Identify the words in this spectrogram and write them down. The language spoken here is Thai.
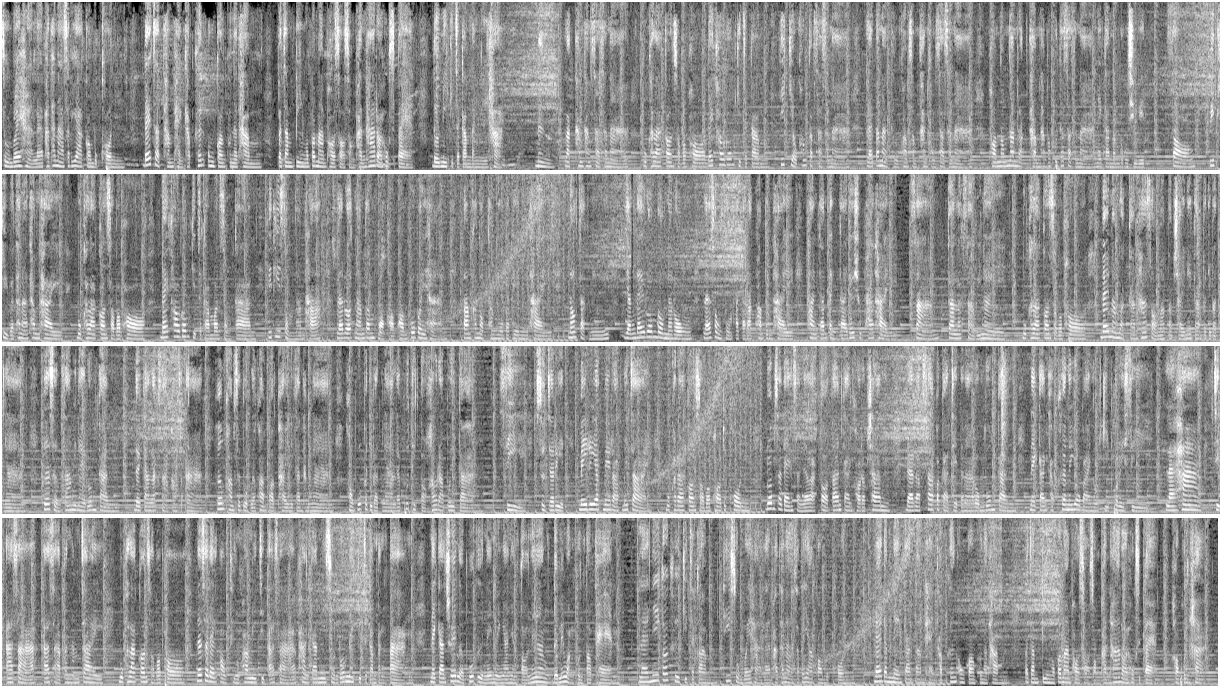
ศูนย์บริหารและพัฒนาทรัพยากรบุคคล ได้จัดทำแผนขับเคลื่อนองค์กรคุณธรรม ประจำปีงบประมาณพศ 2568 โดยมีกิจกรรมดังนี้ค่ะ 1. หลักธรรมทางศาสนา บุคลากรสปพได้เข้าร่วมกิจกรรมที่เกี่ยวข้องกับศาสนา และตระหนักถึงความสำคัญของศาสนา พร้อมน้อมนำหลักธรรมทางพระพุทธศาสนาในการดำรงชีวิต 2. วิถีวัฒนธรรมไทย บุคลากรสปภได้เข้าร่วมกิจกรรมวันสงการพิธีส่งน้ำพระ และรดน้ำดำหัวขอพรผู้บริหาร ตามขนบธรรมเนียมประเพณีไทย นอกจากนี้ยังได้ร่วมรณรงค์และส่งเสริมอัตลักษณ์ความเป็นไทย ผ่านการแต่งกายด้วยชุดผ้าไทย 3. การรักษาวินัย บุคลากรสปภได้นำหลักการ 5สอมาปรับใช้ในการปฏิบัติงาน เพื่อเสริมสร้างวินัยร่วมกัน โดยการรักษาความสะอาด เพิ่มความสะดวกและความปลอดภัยในการทำงาน ของผู้ปฏิบัติงานและผู้ติดต่อเข้ารับบริการ 4. สุจริต ไม่เรียกไม่รับไม่จ่าย บุคลากรสบพทุกคน ร่วมแสดงสัญลักษณ์ต่อต้านการคอร์รัปชัน และรับทราบประกาศเจตนารมณ์ร่วมกัน ในการขับเคลื่อนนโยบายโนกีโพลิซี และ 5. จิตอาสา อาสาปันน้ำใจ บุคลากรสบพได้แสดงออกถึงความมีจิตอาสาผ่านการมีส่วนร่วมในกิจกรรมต่างๆ ในการช่วยเหลือผู้อื่นในหน่วยงานอย่างต่อเนื่อง โดยไม่หวังผลตอบแทน และนี่ก็คือกิจกรรมที่ศูนย์บริหารและพัฒนาทรัพยากรบุคคล ได้ดำเนินการตามแผนขับเคลื่อนองค์กรคุณธรรม ประจำปีงบประมาณพศ 2568 ขอบคุณค่ะ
